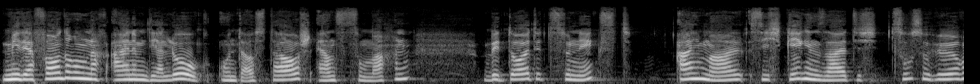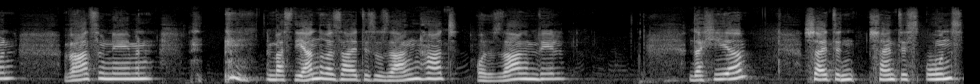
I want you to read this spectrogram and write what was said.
Mit der Forderung nach einem Dialog und Austausch ernst zu machen, bedeutet zunächst einmal sich gegenseitig zuzuhören, wahrzunehmen, was die andere Seite zu sagen hat oder sagen will. Daher scheint es uns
